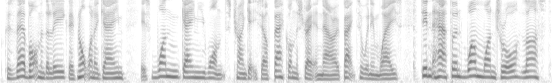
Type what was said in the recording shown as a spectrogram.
because they're bottom of the league. They've not won a game. It's one game you want to try and get yourself back on the straight and narrow, back to winning ways. Didn't happen. 1 1 draw. Last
